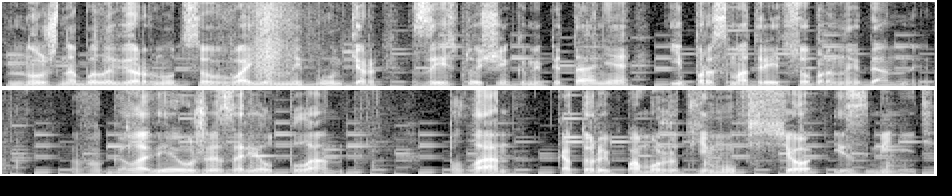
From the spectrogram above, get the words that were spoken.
Нужно было вернуться в военный бункер за источниками питания и просмотреть собранные данные. В голове уже зарел план. План, который поможет ему все изменить.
